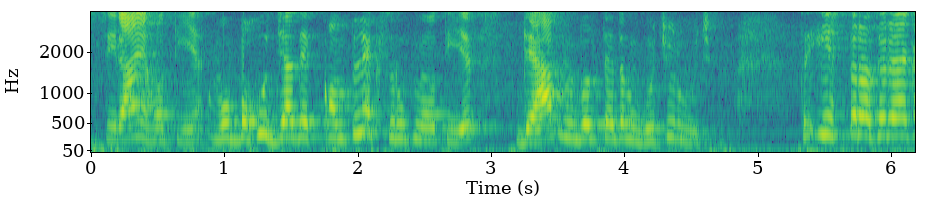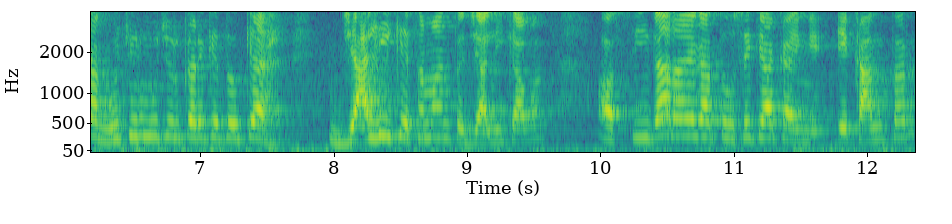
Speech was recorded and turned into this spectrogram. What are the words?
सिराएँ होती हैं, वो बहुत ज़्यादा कॉम्प्लेक्स रूप में होती है। देहात में बोलते हैं एकदम गुचुर मुचुर तो इस तरह से रहेगा गुचुर मुचुर करके तो क्या है? जाली के समान तो जालिकावत। और सीधा रहेगा तो उसे क्या कहेंगे? एकांतर।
